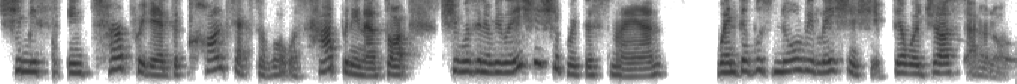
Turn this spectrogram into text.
she misinterpreted the context of what was happening and thought she was in a relationship with this man when there was no relationship. There were just, I don't know,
